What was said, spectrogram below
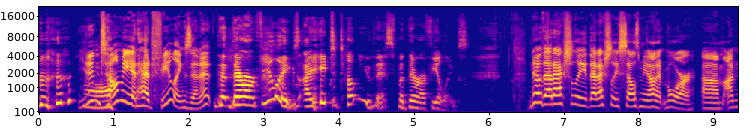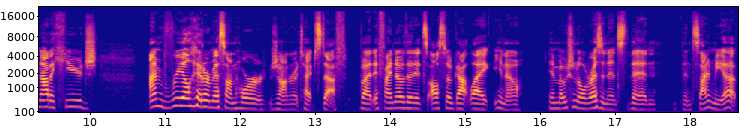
you didn't Aw. tell me it had feelings in it. Th- there are feelings. I hate to tell you this, but there are feelings. No, that actually that actually sells me on it more. Um, I'm not a huge, I'm real hit or miss on horror genre type stuff. But if I know that it's also got like you know emotional resonance, then then sign me up.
